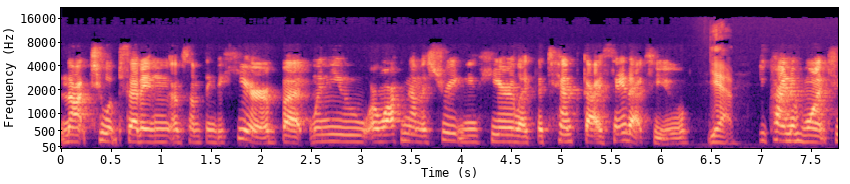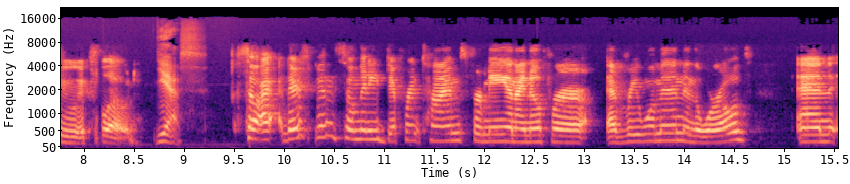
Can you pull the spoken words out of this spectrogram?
not too upsetting of something to hear. But when you are walking down the street and you hear like the tenth guy say that to you, yeah, you kind of want to explode. Yes. So I, there's been so many different times for me, and I know for every woman in the world. And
